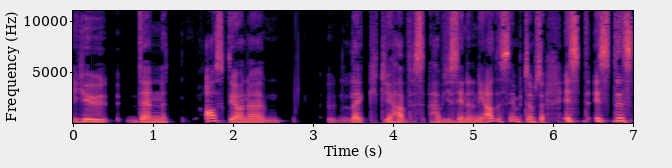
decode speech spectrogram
you then ask the owner like do you have have you seen any other symptoms is is this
